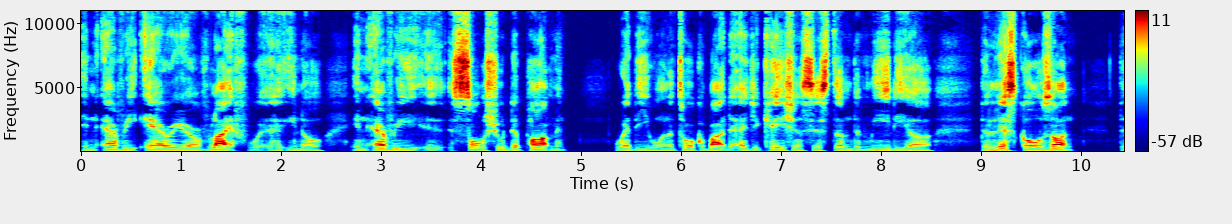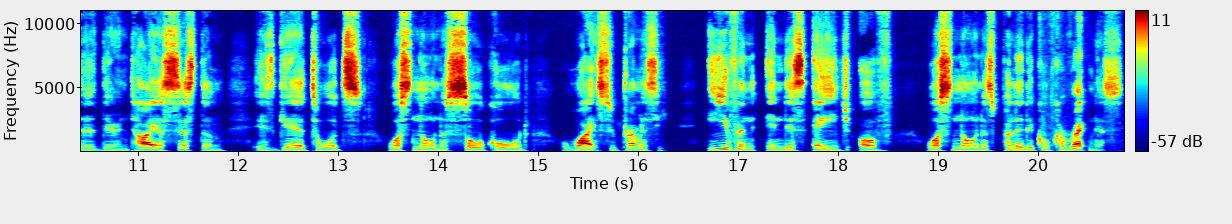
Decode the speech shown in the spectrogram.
in every area of life you know in every uh, social department. Whether you want to talk about the education system the media the list goes on. The, their entire system is geared towards what's known as so-called white supremacy even in this age of what's known as political correctness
